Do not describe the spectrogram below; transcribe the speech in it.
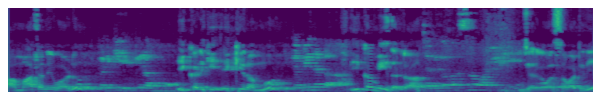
ఆ మాట్లాడేవాడు ఇక్కడికి ఎక్కి రమ్ము ఇక మీదట జరగవలసిన వాటిని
